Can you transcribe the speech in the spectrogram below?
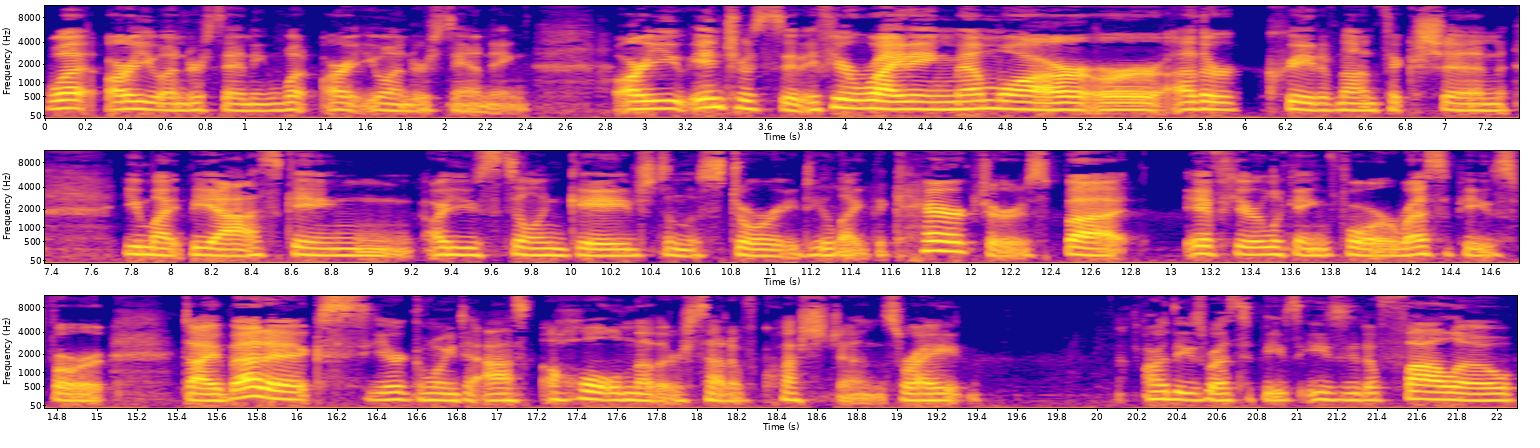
What are you understanding? What aren't you understanding? Are you interested? If you're writing memoir or other creative nonfiction, you might be asking, are you still engaged in the story? Do you like the characters? But if you're looking for recipes for diabetics, you're going to ask a whole nother set of questions, right? Are these recipes easy to follow?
